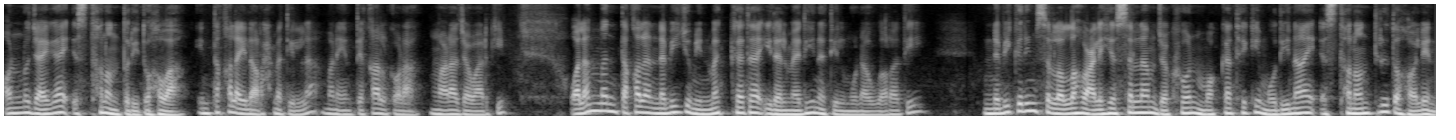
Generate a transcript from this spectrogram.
অন্য জায়গায় স্থানান্তরিত হওয়া, ইন্তাকালা ইলা রহমতিল্লাহ মানে ইন্তেকাল করা, মারা যাওয়া আর কি। ওলাম্মান তাকালা নবী মিন মক্কাতা ইলাল মদিনাতিল মুনাওয়ারাতি, নবী করিম সাল্লাহ আলহিহাসাল্লাম যখন মক্কা থেকে মদিনায় স্থানান্তরিত হলেন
